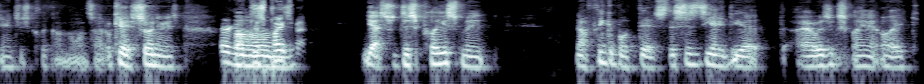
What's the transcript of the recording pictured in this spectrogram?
can't just click on the one side. Okay, so anyways, There we go. Um, Displacement. Yeah, so displacement. Now think about this. This is the idea. I always explain it like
